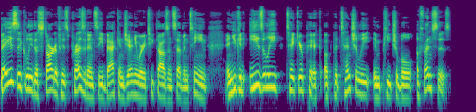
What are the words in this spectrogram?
basically the start of his presidency back in January 2017. And you could easily take your pick of potentially impeachable offenses.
